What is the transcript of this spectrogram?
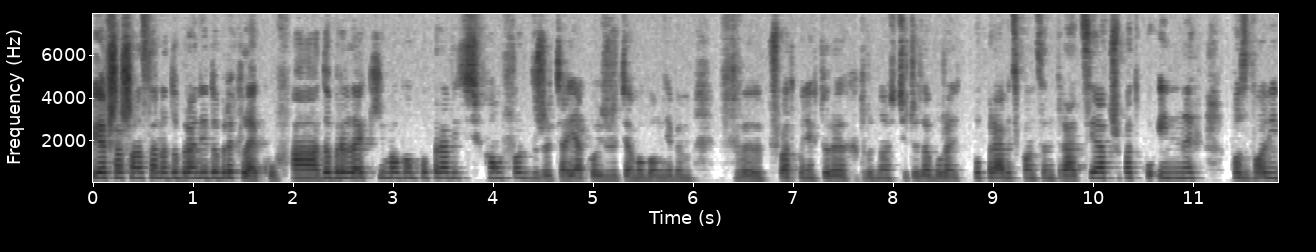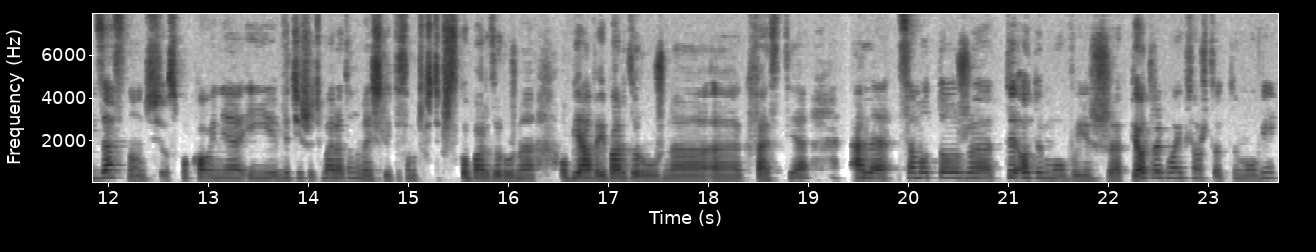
pierwsza szansa na dobranie dobrych leków. A dobre leki mogą poprawić komfort życia, jakość życia, mogą, nie wiem, w przypadku niektórych trudności czy zaburzeń poprawić koncentrację, a w przypadku innych pozwolić zasnąć spokojnie i wyciszyć maraton myśli. To są oczywiście wszystko bardzo różne objawy i bardzo różne e, kwestie, ale samo to, że ty o tym mówisz, że Piotrek w mojej książce o tym mówi,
